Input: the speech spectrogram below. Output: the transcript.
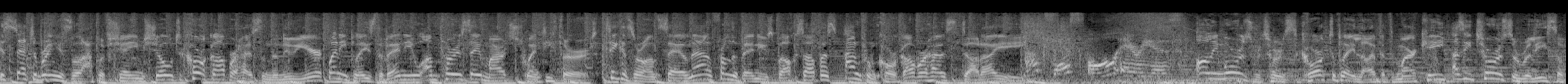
is set to bring his Lap of Shame show to Cork Opera House in the new year when he plays the venue on Thursday, March 23rd. Tickets are on sale now from the venue's box office and from corkoperahouse.ie. Access all areas. Olly Murs returns to Cork to play live at the Marquee as he tours the release of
